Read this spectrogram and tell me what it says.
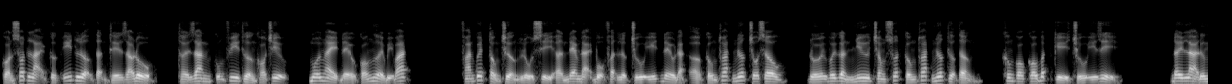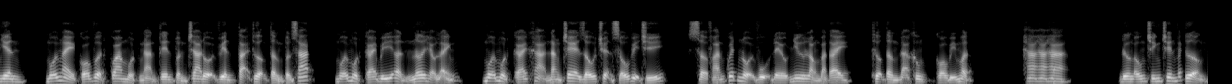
còn sót lại cực ít lượng tận thế giáo đồ, thời gian cũng phi thường khó chịu, mỗi ngày đều có người bị bắt phán quyết tổng trưởng lũ xỉ ẩn đem đại bộ phận lực chú ý đều đặt ở cống thoát nước chỗ sâu đối với gần như trong suốt cống thoát nước thượng tầng không có, có bất kỳ chú ý gì. Đây là đương nhiên mỗi ngày có vượt qua một ngàn tên tuần tra đội viên tại thượng tầng tuần sát mỗi một cái bí ẩn nơi hẻo lánh mỗi một cái khả năng che giấu chuyện xấu vị trí sở phán quyết nội vụ đều như lòng bàn tay thượng tầng đã không có bí mật. Ha ha ha. Đường ống chính trên vách tường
